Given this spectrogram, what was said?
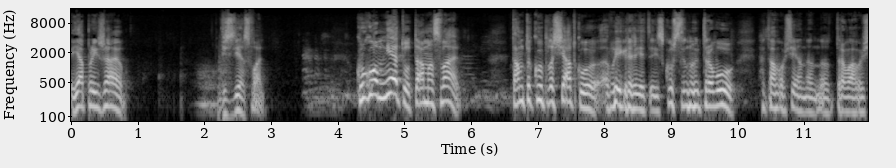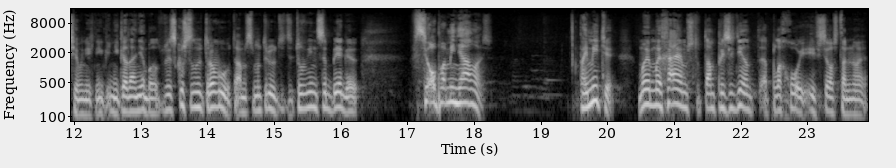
Я приезжаю. Везде асфальт. Кругом нету, там асфальт. Там такую площадку выиграли, это искусственную траву. Там вообще она, она, трава вообще у них никогда не было. Искусственную траву. Там, смотрю, эти тувинцы бегают. Все поменялось. Поймите, мы, мы хаем, что там президент плохой и все остальное.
